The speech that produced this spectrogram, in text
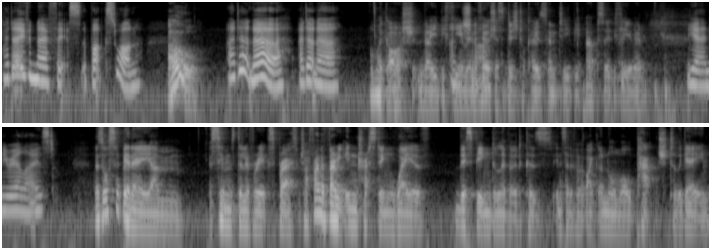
I don't even know if it's a boxed one. oh, I don't know. I don't know. oh my gosh, no, you'd be fuming if it was just a digital code sent to you. You'd be absolutely fuming. Yeah, and you realised. There's also been a um, Sims Delivery Express, which I find a very interesting way of this being delivered because instead of a, like a normal patch to the game.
